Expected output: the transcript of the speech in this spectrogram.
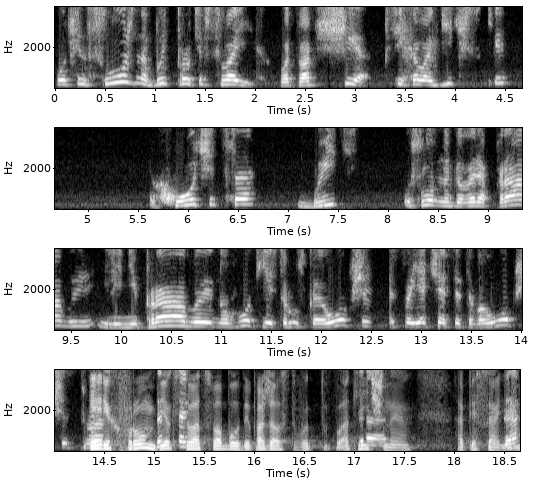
очень сложно быть против своих. Вот вообще психологически хочется быть условно говоря, правы или неправы, но вот есть русское общество, я часть этого общества. Эрих Фром «Бегство да, от свободы», пожалуйста, вот отличное да, описание.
